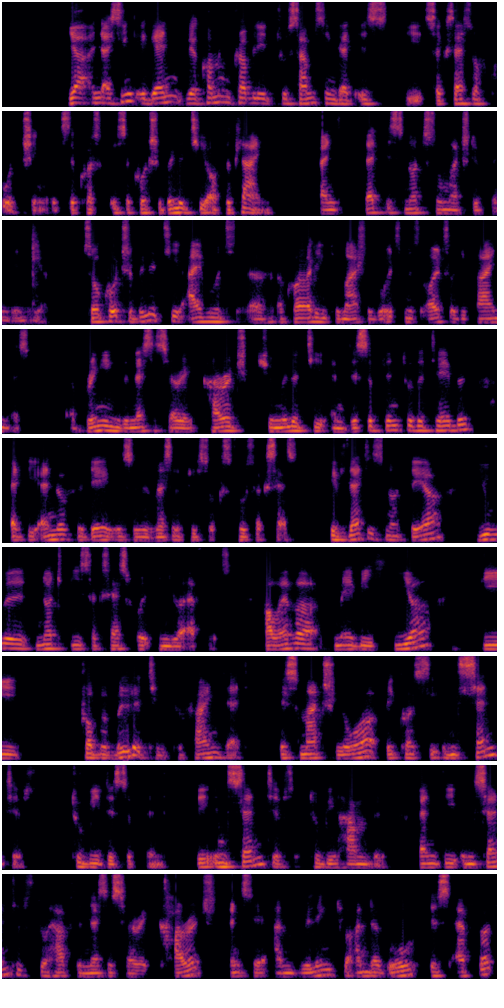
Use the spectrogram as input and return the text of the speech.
Yeah, and I think again we're coming probably to something that is the success of coaching. It's the it's the coachability of the client, and that is not so much different in here. So coachability, I would, uh, according to Marshall Goldsmith, also define as uh, bringing the necessary courage, humility, and discipline to the table. At the end of the day, is a recipe to success. If that is not there, you will not be successful in your efforts. However, maybe here the probability to find that is much lower because the incentives to be disciplined, the incentives to be humble, and the incentives to have the necessary courage and say, I'm willing to undergo this effort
